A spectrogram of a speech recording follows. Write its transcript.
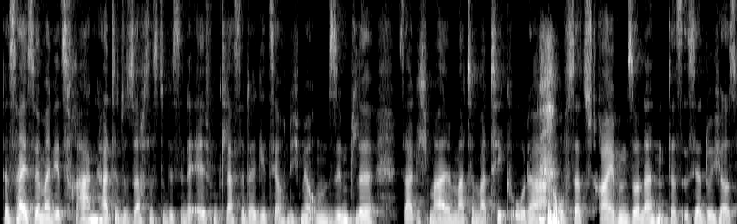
Das heißt, wenn man jetzt Fragen hatte, du sagtest, du bist in der 11. Klasse, da geht es ja auch nicht mehr um simple, sage ich mal, Mathematik oder Aufsatz schreiben, sondern das ist ja durchaus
